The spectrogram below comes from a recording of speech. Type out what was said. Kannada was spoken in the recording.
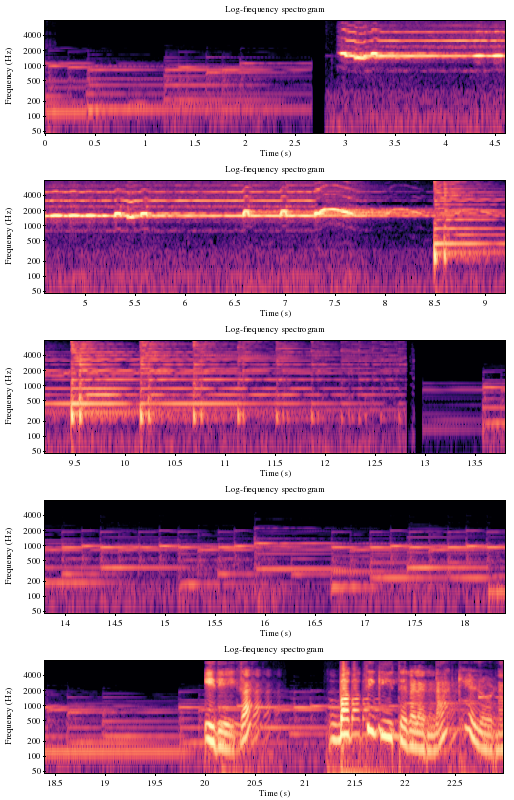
ಇದೀಗ ಭಕ್ತಿಗೀತೆಗಳನ್ನ ಕೇಳೋಣ.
